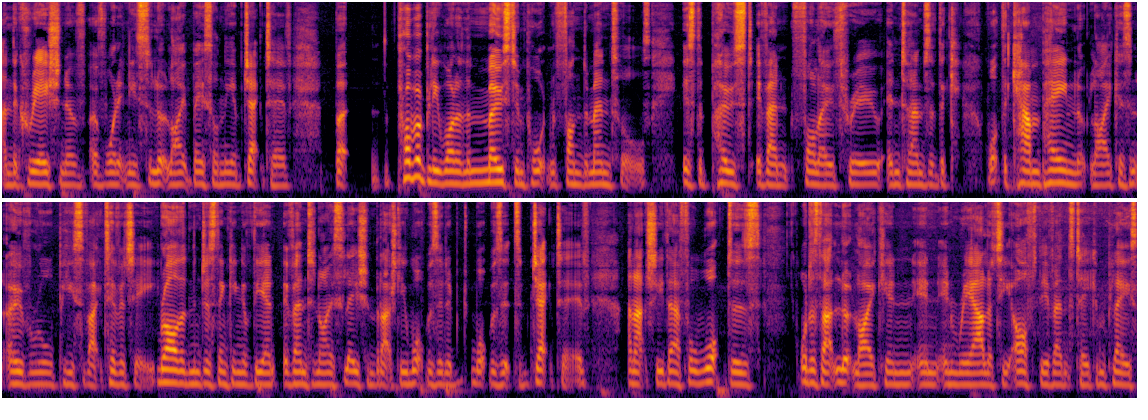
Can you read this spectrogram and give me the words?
and the creation of, of what it needs to look like based on the objective. But probably one of the most important fundamentals is the post event follow through in terms of the what the campaign looked like as an overall piece of activity rather than just thinking of the event in isolation but actually what was it what was its objective and actually therefore what does what does that look like in, in, in reality after the event's taken place?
